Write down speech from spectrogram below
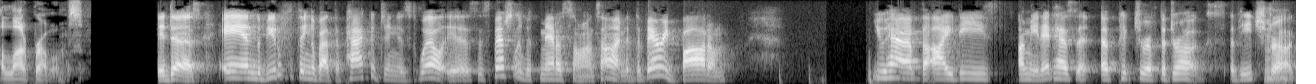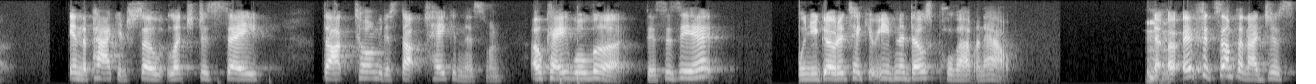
a lot of problems. It does. And the beautiful thing about the packaging as well is, especially with medicine on time, at the very bottom, you have the IDs I mean, it has a, a picture of the drugs, of each mm-hmm. drug in the package. So let's just say, Doc told me to stop taking this one. Okay, well, look, this is it. When you go to take your evening dose, pull that one out. Mm-hmm. Now, if it's something I just,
